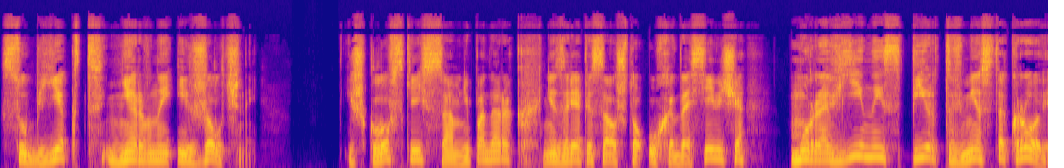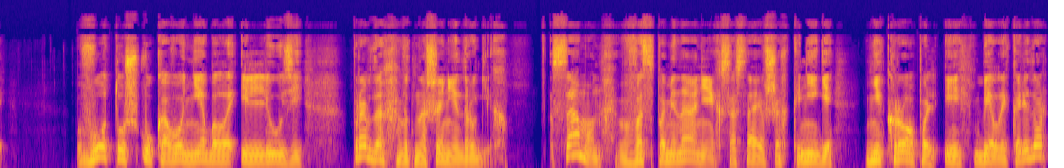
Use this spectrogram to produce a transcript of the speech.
субъект нервный и желчный. И Шкловский, сам не подарок, не зря писал, что у Ходосевича муравьиный спирт вместо крови. Вот уж у кого не было иллюзий, правда, в отношении других. Сам он в воспоминаниях, составивших книги «Некрополь» и «Белый коридор»,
